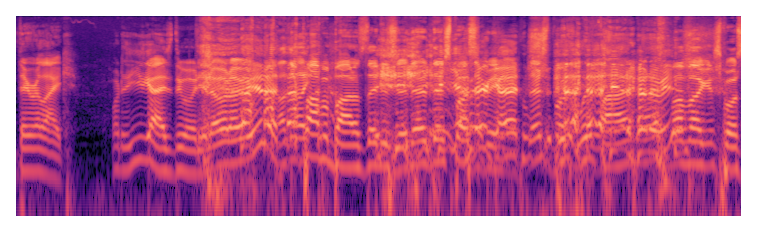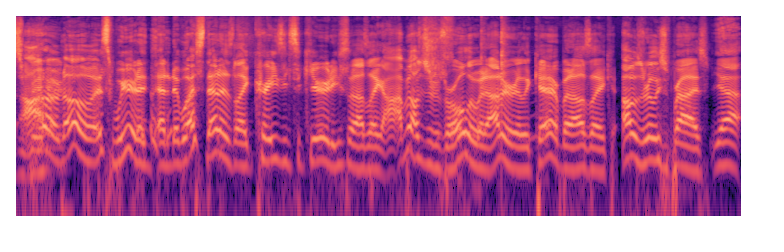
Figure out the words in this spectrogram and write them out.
they were like, "What are these guys doing?" You know what I mean? Oh, they're like- popping bottles. They just they're, they're supposed they're to be. good. They're supposed to We're fine. You know what I mean? Motherfucker's supposed to be. I don't know. It's weird. And- And the West End is like crazy security. So I was like, I I was just rolling with it. I didn't really care. But I was like, I was really surprised. Yeah.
